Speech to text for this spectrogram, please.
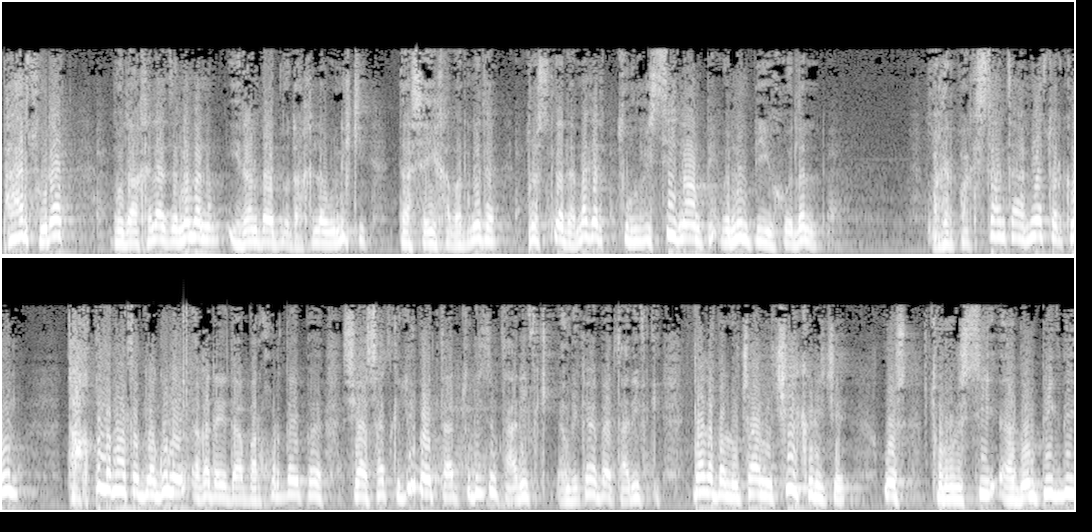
په هر صورت مداخله زه نه منم ایران باید مداخله ونه کړي دا صحیح خبر نه ده درست نه ده مګر تروریستي نام پی و نوم پی خودل مګر پاکستان ته اهمیت ورکول تا خپل ماته دوه ګونه هغه د برخورد دی په سیاست کې دوی باید تروریزم تعریف کړي امریکا باید تعریف کړي دغه بلوچانو چی کړی چې اوس تروریستي نوم پیګ دی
